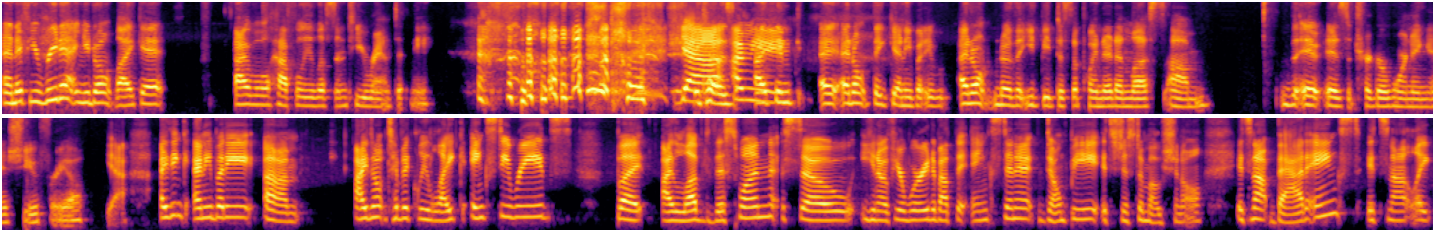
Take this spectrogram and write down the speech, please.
And if you read it and you don't like it, I will happily listen to you rant at me. Yeah, because I mean, I, think I, I don't think anybody I don't know that you'd be disappointed unless um it is a trigger warning issue for you. Yeah. I think anybody um I don't typically like angsty reads, but I loved this one. So, you know, if you're worried about the angst in it, don't be. It's just emotional. It's not bad angst. It's not like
